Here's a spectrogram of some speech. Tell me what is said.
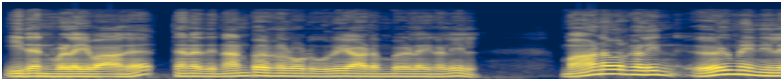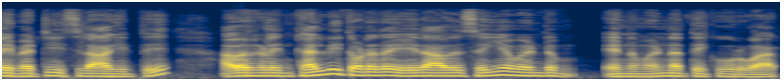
இதன் விளைவாக தனது நண்பர்களோடு உரையாடும் வேளைகளில் மாணவர்களின் ஏழ்மை நிலை பற்றி சிலாகித்து அவர்களின் கல்வி தொடர ஏதாவது செய்ய வேண்டும் என்னும் எண்ணத்தை கூறுவார்.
